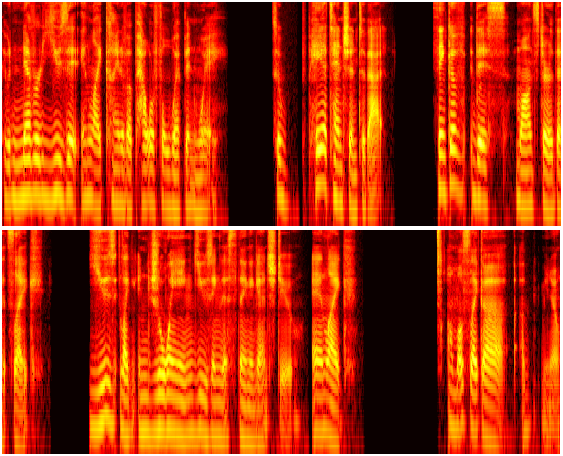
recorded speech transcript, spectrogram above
they would never use it in like kind of a powerful weapon way. So pay attention to that think of this monster that's like use like enjoying using this thing against you and like almost like a, a you know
